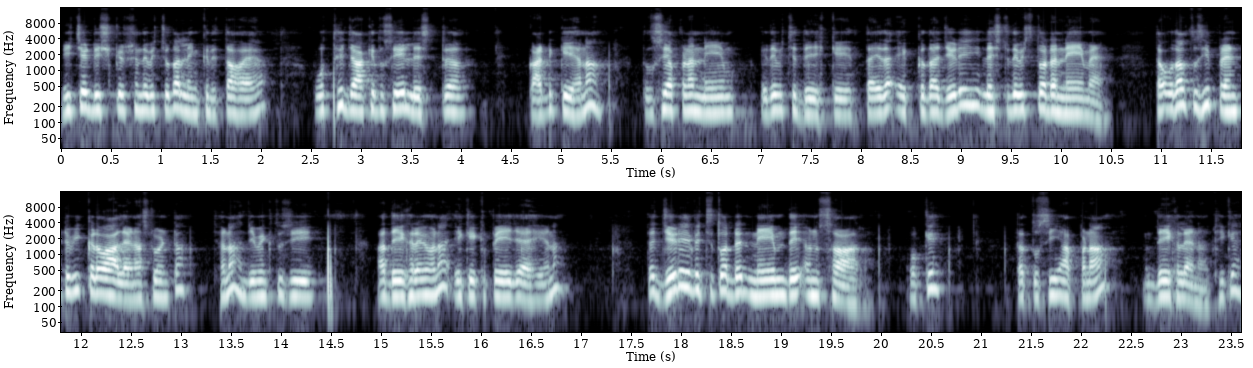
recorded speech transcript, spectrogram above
ਨੀਚੇ ਡਿਸਕ੍ਰਿਪਸ਼ਨ ਦੇ ਵਿੱਚ ਉਹਦਾ ਲਿੰਕ ਦਿੱਤਾ ਹੋਇਆ ਹੈ। ਉੱਥੇ ਜਾ ਕੇ ਤੁਸੀਂ ਇਹ ਲਿਸਟ ਕੱਢ ਕੇ ਹੈ ਨਾ ਤਾਂ ਤੁਸੀਂ ਆਪਣਾ ਨੇਮ ਇਹਦੇ ਵਿੱਚ ਦੇਖ ਕੇ, ਤਾਂ ਇਹਦਾ ਇੱਕ ਦਾ ਜਿਹੜੀ ਲਿਸਟ ਦੇ ਵਿੱਚ ਤੁਹਾਡਾ ਨੇਮ ਹੈ, ਤਾਂ ਉਹਦਾ ਤੁਸੀਂ ਪ੍ਰਿੰਟ ਵੀ ਕਢਵਾ ਲੈਣਾ ਸਟੂਡੈਂਟ ਹੈ ਨਾ ਜਿਵੇਂ ਕਿ ਤੁਸੀਂ ਆ ਦੇਖ ਰਹੇ ਹੋ ਨਾ, ਇੱਕ ਇੱਕ ਪੇਜ ਹੈ ਇਹ ਹੈ ਨਾ ਤੇ ਜਿਹੜੇ ਵਿੱਚ ਤੁਹਾਡੇ ਨੇਮ ਦੇ ਅਨੁਸਾਰ ਓਕੇ ਤਾਂ ਤੁਸੀਂ ਆਪਣਾ ਦੇਖ ਲੈਣਾ, ਠੀਕ ਹੈ?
